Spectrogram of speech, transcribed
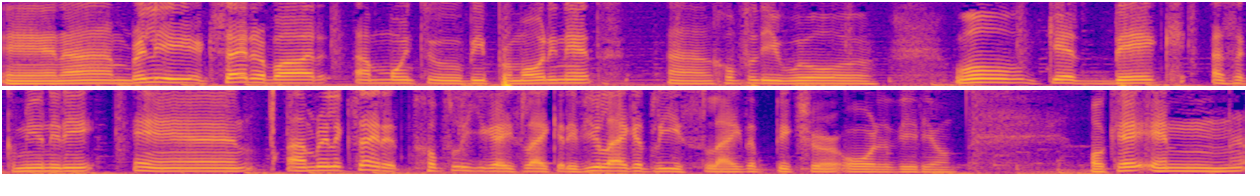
And I'm really excited about it. I'm going to be promoting it. Uh, hopefully, we'll we'll get big as a community and I'm really excited. Hopefully, you guys like it. If you like it, please like the picture or the video. Okay, and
